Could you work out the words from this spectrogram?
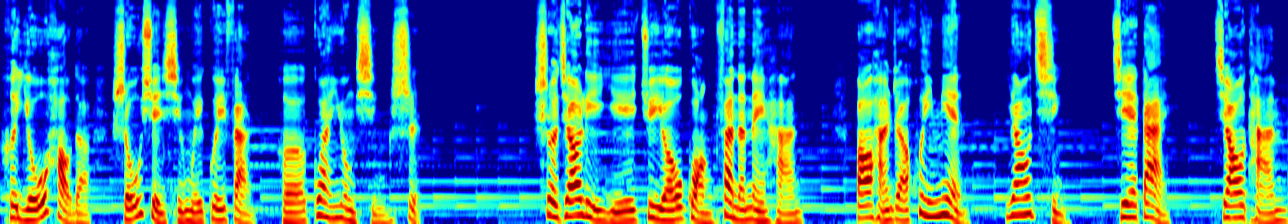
和友好的首选行为规范和惯用形式。社交礼仪具有广泛的内涵，包含着会面。邀请、接待、交谈、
